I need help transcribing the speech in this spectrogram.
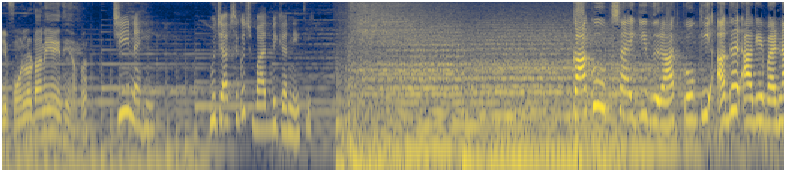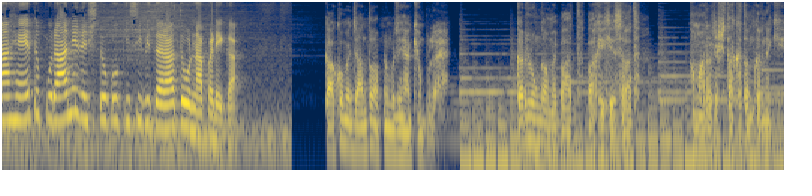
ये फ़ोन लौटाने आई थी यहाँ पर? जी नहीं। मुझे आपसे कुछ बात भी करनी थी। काकू उकसाएगी विराट को कि अगर आगे बढ़ना है तो पुराने रिश्तों को किसी भी तरह तोड़ना पड़ेगा। काको, मैं जानता हूँ आपने मुझे यहाँ क्यों बुलाया कर लूँगा मैं बात बाकी के साथ हमारा रिश्ता खत्म करने की।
